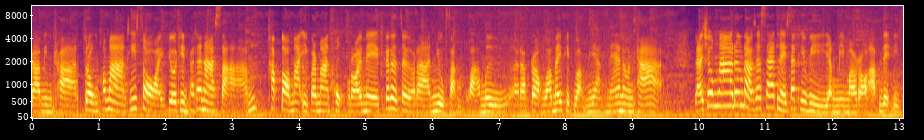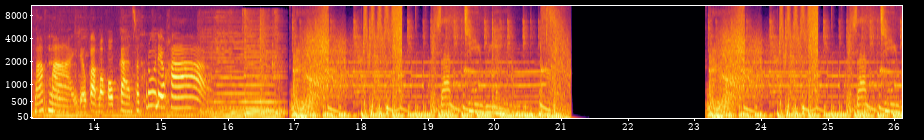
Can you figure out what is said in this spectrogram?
รามินทราตรงเข้ามาที่ซอยโยธินพัฒนา 3 ขับต่อมาอีกประมาณ 600 เมตร ก็จะเจอร้านอยู่ฝั่งขวามือ รับรองว่าไม่ผิดหวังอย่างแน่นอนค่ะ และช่วงหน้าเรื่องราวแซ่บๆในแซทีวียังมีมารออัปเดตอีกมากมาย เดี๋ยวกลับมาพบกันสักครู่เดียวค่ะ Zap TV. Zap TV.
